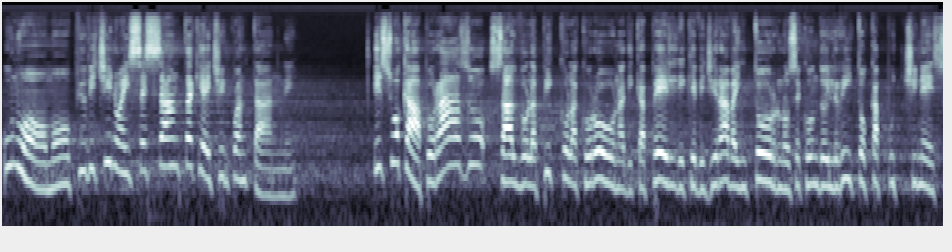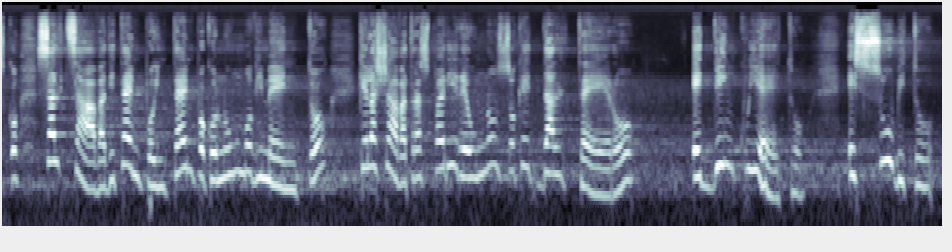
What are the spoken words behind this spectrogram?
un uomo più vicino ai 60 che ai 50 anni. Il suo capo raso, salvo la piccola corona di capelli che vi girava intorno secondo il rito cappuccinesco, s'alzava di tempo in tempo con un movimento che lasciava trasparire un non so che d'altero e d'inquieto e subito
